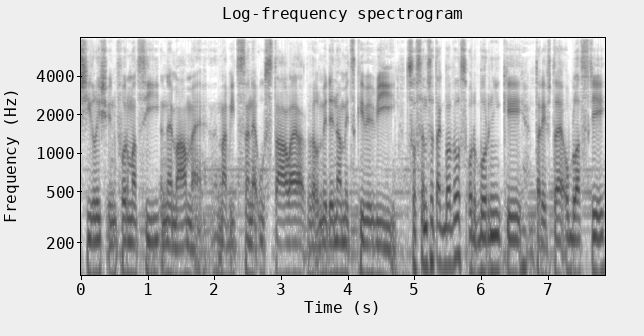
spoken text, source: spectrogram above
příliš informací nemáme. Navíc se neustále a velmi dynamicky vyvíjí. Co jsem se tak bavil s odborníky tady v té oblasti,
